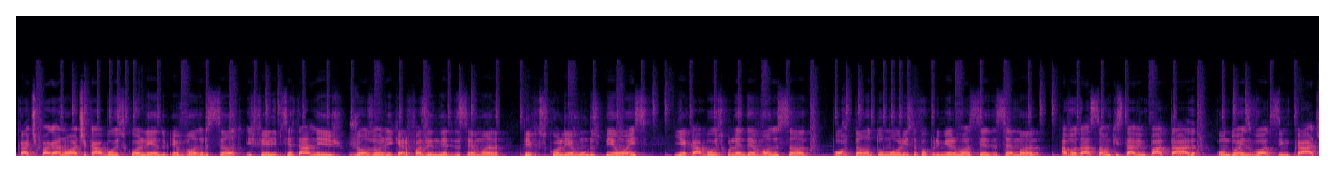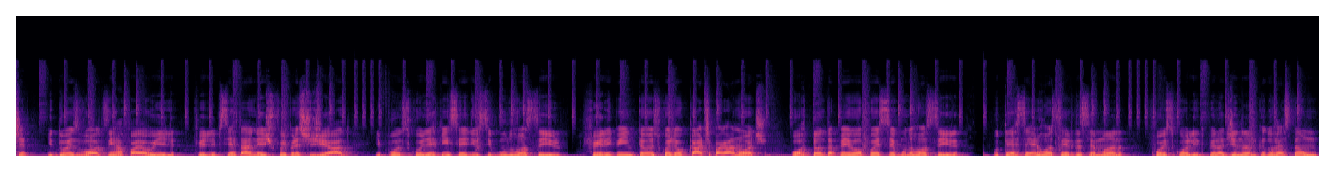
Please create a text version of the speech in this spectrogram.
Cátia Paganotti acabou escolhendo Evandro Santo e Felipe Sertanejo. João Zoli, que era fazendeiro da semana, teve que escolher um dos peões e acabou escolhendo Evandro Santo. Portanto, o humorista foi o primeiro roceiro da semana. A votação que estava empatada, com dois votos em Kátia e dois votos em Rafael Ilha, Felipe Sertanejo foi prestigiado e pôde escolher quem seria o segundo roceiro. Felipe então escolheu Kátia Paganotti, portanto a peoa foi a segunda roceira. O terceiro roceiro da semana foi escolhido pela dinâmica do Resta 1,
